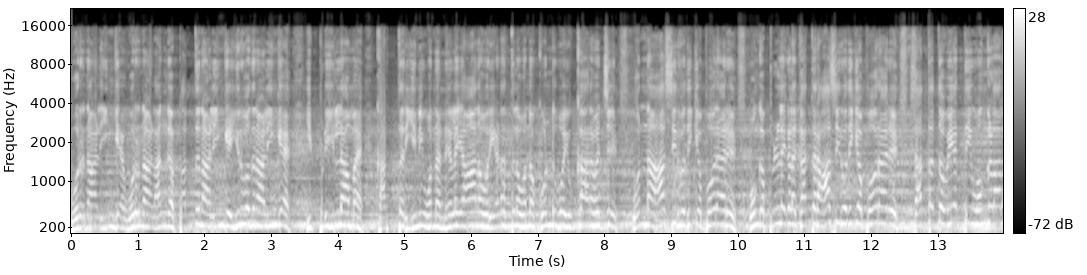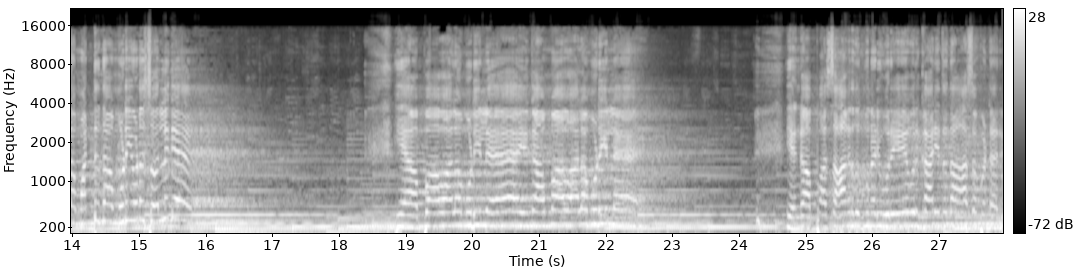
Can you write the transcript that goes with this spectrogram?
ஒரு நாள் இங்க ஒரு நாள் அங்க பத்து நாள் இங்க இருபது நாள் இங்க. இப்படி இல்லாம கர்த்தர் இனி உன்னை நிலையான ஒரு இடத்துல உன்னை கொண்டு போய் உட்கார வச்சு உன்னை ஆசீர்வதிக்க போறாரு. உங்க பிள்ளைகளை கர்த்தர் ஆசீர்வதிக்க போறாரு. சத்தத்தை உயர்த்தி உங்களால மட்டும்தான் முடியும்னு சொல்லுங்க. என் அப்பாவால முடியல எங்க அம்மாவால முடியல. எங்க அப்பா சாகிறதுக்கு முன்னாடி ஒரே ஒரு காரியத்தை தான் ஆசைப்பட்டாரு.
